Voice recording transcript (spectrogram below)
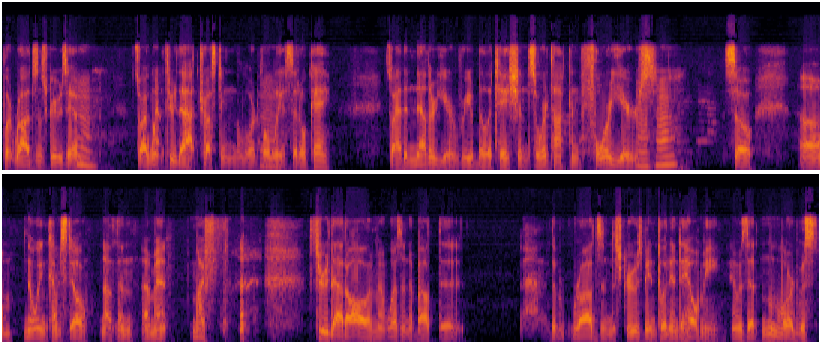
put rods and screws in. Mm. So I went through that, trusting the Lord wholly. I said, okay. So I had another year of rehabilitation. So we're talking four years. Mm-hmm. So um, no income still, nothing. I meant my through that all. I mean, it wasn't about the the rods and the screws being put in to help me. It was that the Lord was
